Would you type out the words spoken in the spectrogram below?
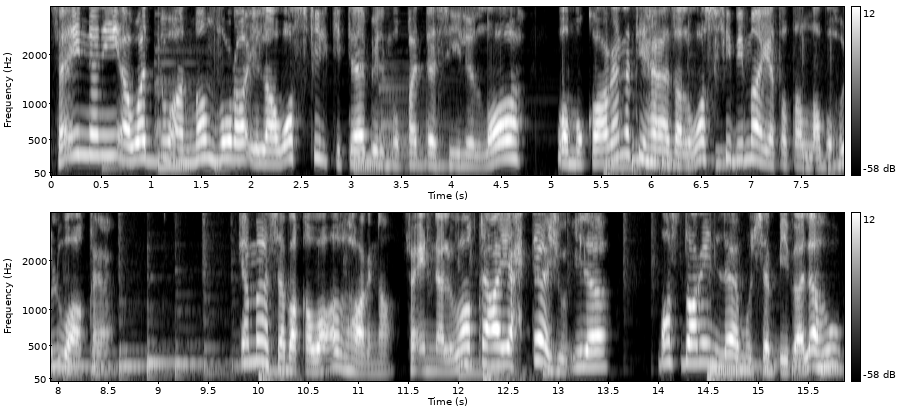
فإنني أود أن ننظر إلى وصف الكتاب المقدس لله ومقارنة هذا الوصف بما يتطلبه الواقع. كما سبق وأظهرنا فإن الواقع يحتاج إلى مصدر لا مسبب له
